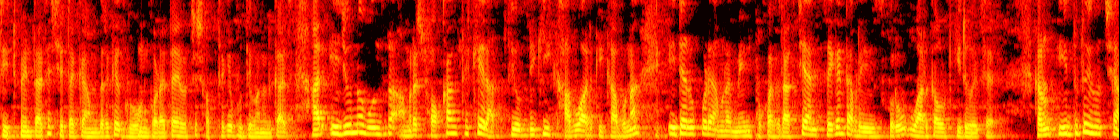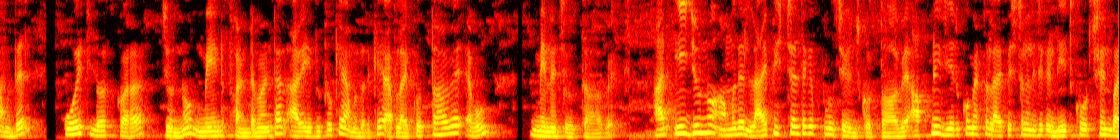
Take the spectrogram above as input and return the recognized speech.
ট্রিটমেন্ট আছে, সেটাকে আমাদেরকে গ্রহণ করাটাই হচ্ছে সবথেকে বুদ্ধিমানের কাজ। আর এই জন্য বন্ধুরা, আমরা সকাল থেকে রাত্রি অবধি কী খাব আর কী খাব না, এটার উপরে আমরা মেন ফোকাস রাখছি। অ্যান্ড সেকেন্ড আমরা ইউজ করব ওয়ার্কআউট কি রয়েছে। কারণ এই দুটোই হচ্ছে আমাদের ওয়েট লস করার জন্য মেন ফান্ডামেন্টাল আর এই দুটোকে আমাদেরকে অ্যাপ্লাই করতে হবে এবং মেনে চলতে হবে। আর এই জন্য আমাদের লাইফ স্টাইলটাকে পুরো চেঞ্জ করতে হবে। আপনি যেরকম একটা লাইফ স্টাইল নিজেকে লিড করছেন বা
